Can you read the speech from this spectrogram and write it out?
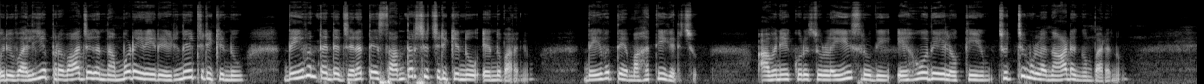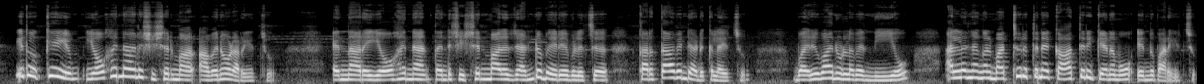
ഒരു വലിയ പ്രവാചകൻ നമ്മുടെ ഇടയിൽ എഴുന്നേറ്റിരിക്കുന്നു. ദൈവം തന്റെ ജനത്തെ സന്ദർശിച്ചിരിക്കുന്നു എന്ന് പറഞ്ഞു. ദൈവത്തെ മഹത്തീകരിച്ചു. അവനെക്കുറിച്ചുള്ള ഈ ശ്രുതി യഹൂദയിലൊക്കെയും ചുറ്റുമുള്ള നാടെങ്ങും പരന്നു. ഇതൊക്കെയും യോഹന്നാന് ശിഷ്യന്മാർ അവനോട് അറിയിച്ചു എന്നാറെ യോഹന്നാൻ തന്റെ ശിഷ്യന്മാരിൽ രണ്ടുപേരെ വിളിച്ച് കർത്താവിന്റെ അടുക്കൽ അയച്ചു. വരുവാനുള്ളവൻ നീയോ? അല്ല ഞങ്ങൾ മറ്റൊരുത്തനെ കാത്തിരിക്കണമോ എന്ന് പറയിച്ചു.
